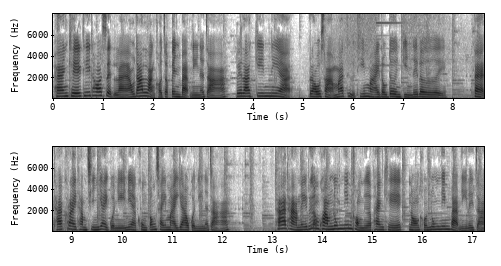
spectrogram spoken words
แพนเค้กที่ทอดเสร็จแล้วด้านหลังเขาจะเป็นแบบนี้นะจ๊ะ เวลากินเนี่ย เราสามารถถือที่ไม้เราเดินกินได้เลย แต่ถ้าใครทำชิ้นใหญ่กว่านี้เนี่ยคงต้องใช้ไม้ยาวกว่านี้นะจ๊ะ ถ้าถามในเรื่องความนุ่มนิ่มของเนื้อแพนเค้กน้องเขานุ่มนิ่มแบบนี้เลยจ้า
